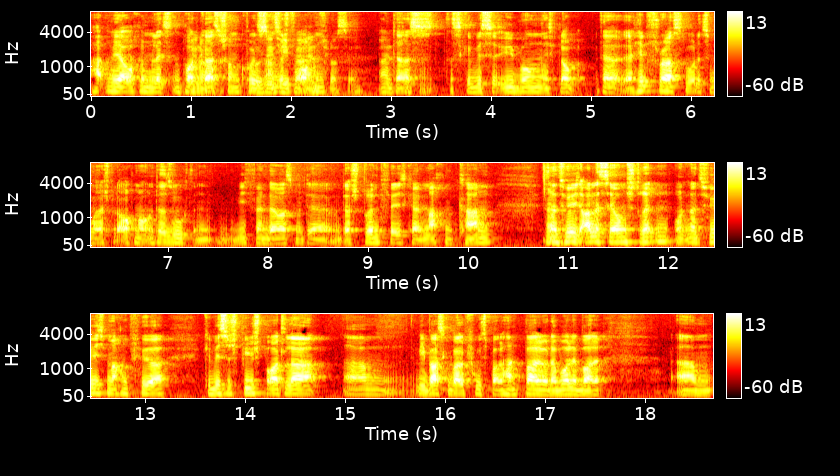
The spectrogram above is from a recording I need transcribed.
hatten wir auch im letzten Podcast genau, schon kurz Positive Einflüsse, Einflüsse. Dass, dass gewisse Übungen, ich glaube, der, der, Hip Thrust wurde zum Beispiel auch mal untersucht, inwiefern der was mit der, mit der Sprintfähigkeit machen kann. Ist ja. natürlich alles sehr umstritten und natürlich machen für gewisse Spielsportler ähm, wie Basketball, Fußball, Handball oder Volleyball ähm,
